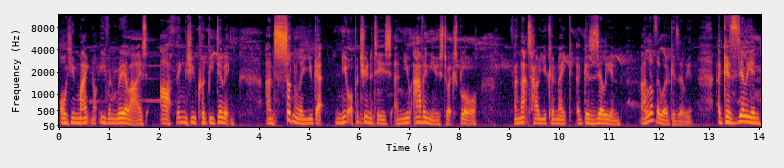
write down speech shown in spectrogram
or you might not even realize are things you could be doing. And suddenly you get new opportunities and new avenues to explore. And that's how you can make a gazillion. I love the word gazillion. A gazillion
